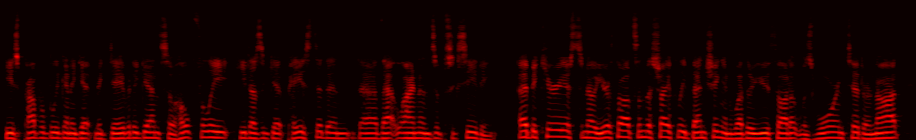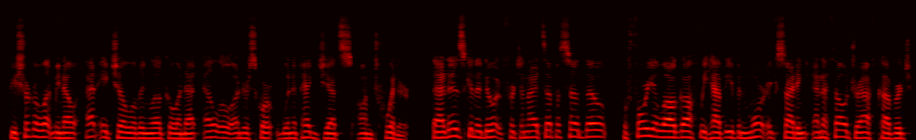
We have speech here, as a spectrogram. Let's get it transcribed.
He's probably going to get McDavid again, so hopefully he doesn't get pasted and uh, that line ends up succeeding. I'd be curious to know your thoughts on the Scheifele benching and whether you thought it was warranted or not. Be sure to let me know at HL Living Loco and at LO underscore Winnipeg Jets on Twitter. That is going to do it for tonight's episode, though. Before you log off, we have even more exciting NFL draft coverage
